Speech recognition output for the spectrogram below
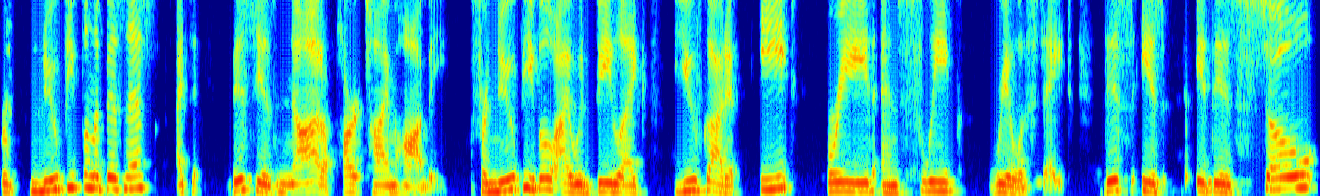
For new people in the business, I think this is not a part time hobby. For new people, I would be like, you've got to eat, breathe, and sleep real estate. This is, it is so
